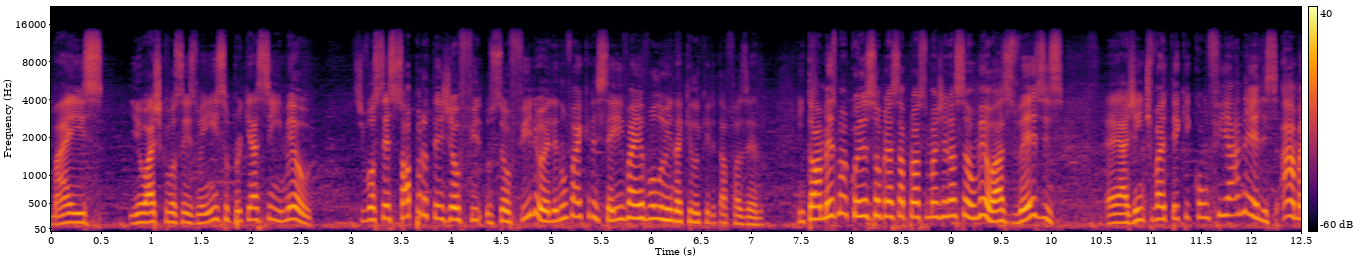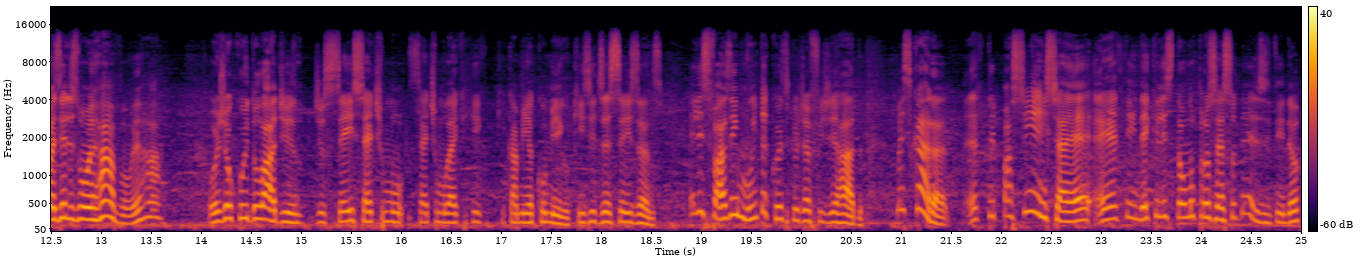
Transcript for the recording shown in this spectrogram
Mas, e eu acho que vocês veem isso porque assim, meu, se você só proteger o, o seu filho, ele não vai crescer e vai evoluir naquilo que ele tá fazendo. Então a mesma coisa sobre essa próxima geração. Meu, às vezes é, a gente vai ter que confiar neles. Ah, mas eles vão errar? Vão errar. Hoje eu cuido lá de, de 6, 7, sete moleque que, que caminha comigo, 15, 16 anos. Eles fazem muita coisa que eu já fiz de errado. Mas, cara, é ter paciência, é, é entender que eles estão no processo deles, entendeu?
